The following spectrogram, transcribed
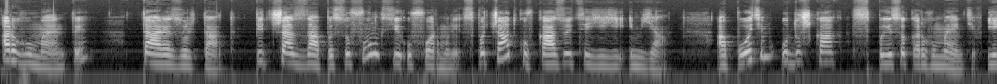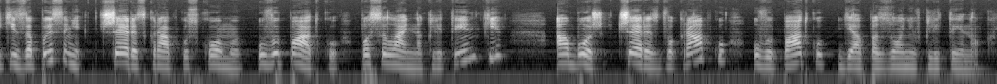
аргументи та результат. Під час запису функції у формулі спочатку вказується її ім'я, а потім у дужках список аргументів, які записані через крапку з комою у випадку посилань на клітинки або ж через двокрапку у випадку діапазонів клітинок.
